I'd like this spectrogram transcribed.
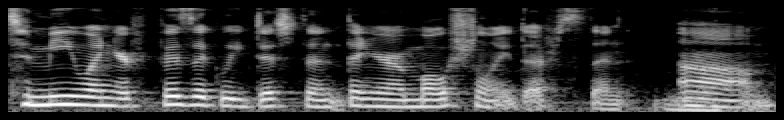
to me, when you're physically distant, then you're emotionally distant. Um,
